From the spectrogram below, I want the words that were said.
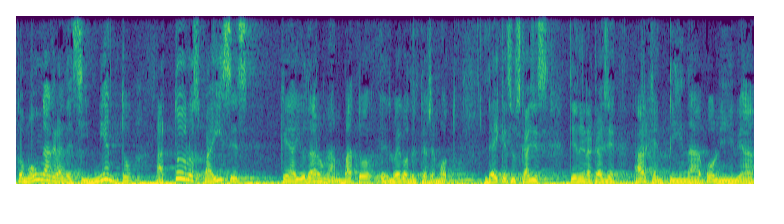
como un agradecimiento a todos los países que ayudaron a Ambato eh, luego del terremoto. De ahí que sus calles tienen la calle Argentina, Bolivia,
